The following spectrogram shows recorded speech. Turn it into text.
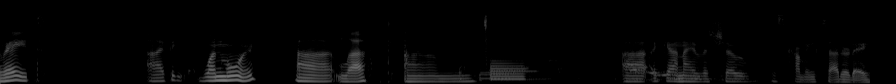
All right. I think one more uh, left. Um, uh, again, I have a show this coming Saturday,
